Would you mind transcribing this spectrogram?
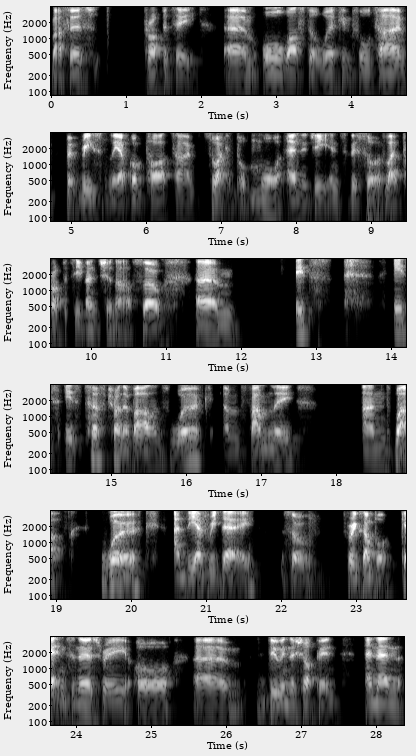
my first property um, all while still working full time. But recently I've gone part time so I can put more energy into this sort of like property venture now. So um, it's it's it's tough trying to balance work and family and well work and the everyday so for example getting to nursery or um, doing the shopping and then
